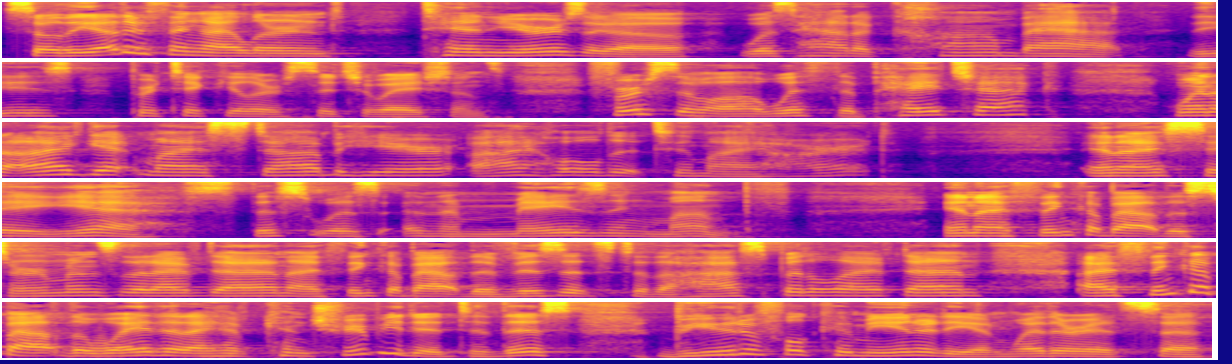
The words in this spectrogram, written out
So, the other thing I learned 10 years ago was how to combat these particular situations. First of all, with the paycheck, when I get my stub here, I hold it to my heart and I say, Yes, this was an amazing month. And I think about the sermons that I've done. I think about the visits to the hospital I've done. I think about the way that I have contributed to this beautiful community. And whether it's uh,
